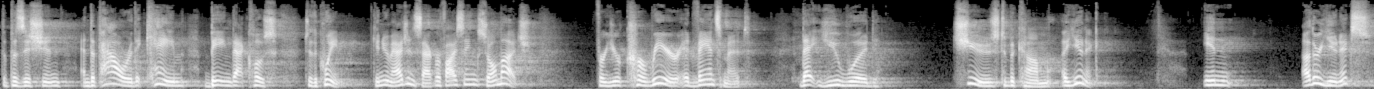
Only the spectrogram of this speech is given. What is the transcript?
the position, and the power that came being that close to the queen. Can you imagine sacrificing so much for your career advancement that you would choose to become a eunuch? In other eunuchs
